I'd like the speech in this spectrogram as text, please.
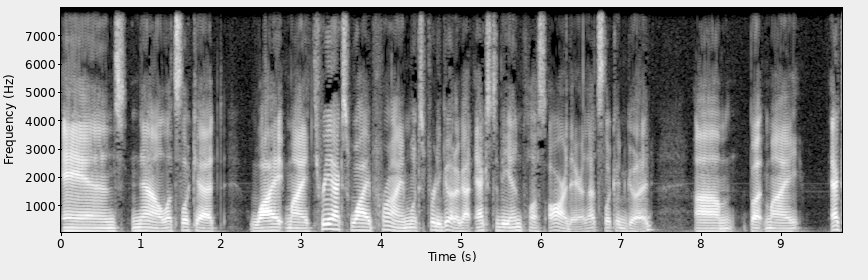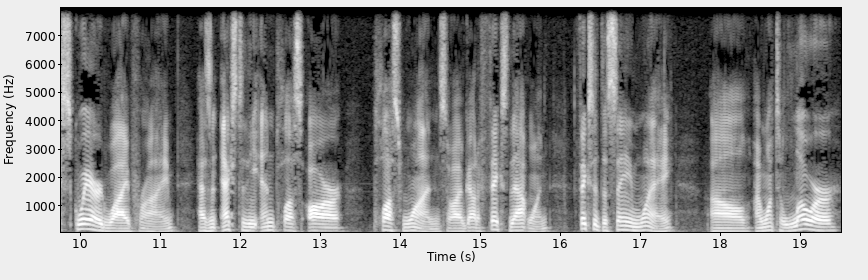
And now let's look at y. My 3xy prime looks pretty good. I've got x to the n plus r there. That's looking good. Um, but my x squared y prime has an x to the n plus r plus 1. So I've got to fix that one fix it the same way. I'll, I want to lower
